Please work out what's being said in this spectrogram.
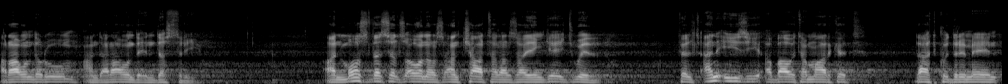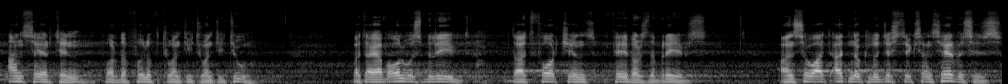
around the room and around the industry. And most vessels owners and charterers I engaged with felt uneasy about a market that could remain uncertain for the full of 2022. But I have always believed that fortune favors the braves. And so at ADNOC Logistics and Services,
